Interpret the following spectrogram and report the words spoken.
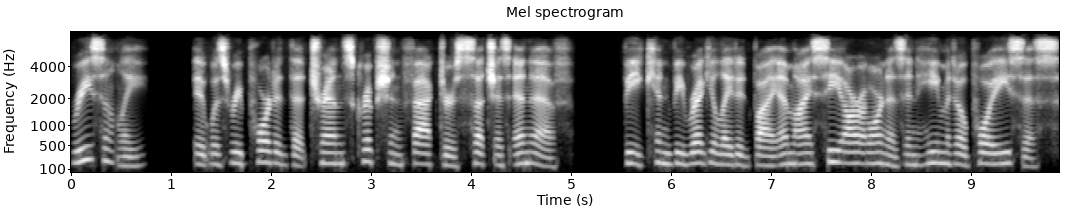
Recently, it was reported that transcription factors such as NF, B can be regulated by microRNAs in hematopoiesis.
